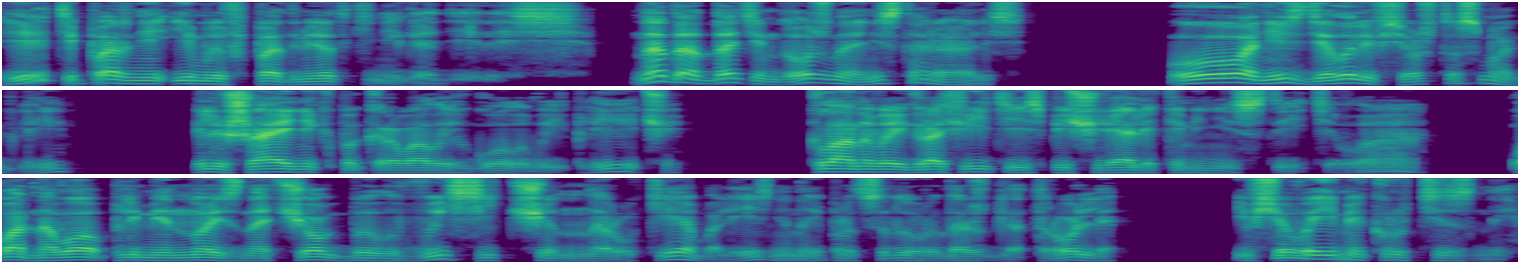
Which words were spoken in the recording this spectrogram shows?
и эти парни им и в подметки не годились. Надо отдать им должное, они старались. О, они сделали все, что смогли. Лишайник покрывал их головы и плечи. Клановые граффити испещряли каменистые тела. У одного племенной значок был высечен на руке, болезненная процедура даже для тролля, и все во имя крутизны.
